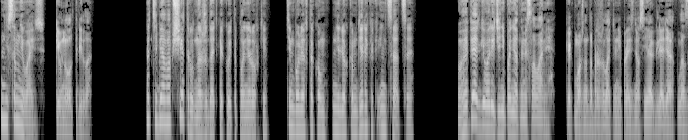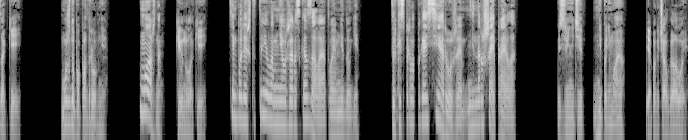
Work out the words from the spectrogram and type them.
«Не сомневаюсь», — кивнула Трила. «От тебя вообще трудно ожидать какой-то планировки, тем более в таком нелегком деле, как инициация». «Вы опять говорите непонятными словами», — как можно доброжелательнее произнес я, глядя в глаза Кей. «Можно поподробнее?» «Можно», — кивнула Кей. «Тем более, что Трила мне уже рассказала о твоем недуге. Только сперва погаси оружие, не нарушай правила». «Извините, не понимаю». Я покачал головой.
